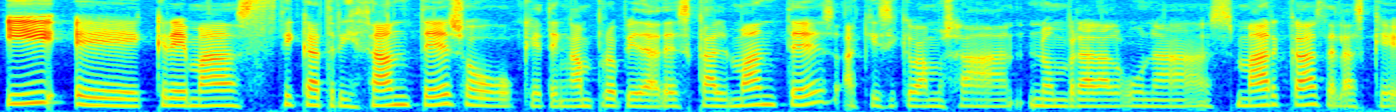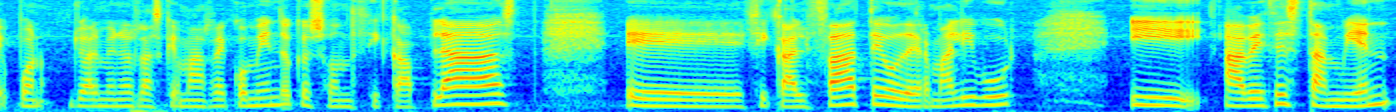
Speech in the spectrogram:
Y eh, cremas cicatrizantes o que tengan propiedades calmantes. Aquí sí que vamos a nombrar algunas marcas de las que, bueno, yo al menos las que más recomiendo, que son Cicaplast, eh, Cicalfate o Dermalibur. Y a veces también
